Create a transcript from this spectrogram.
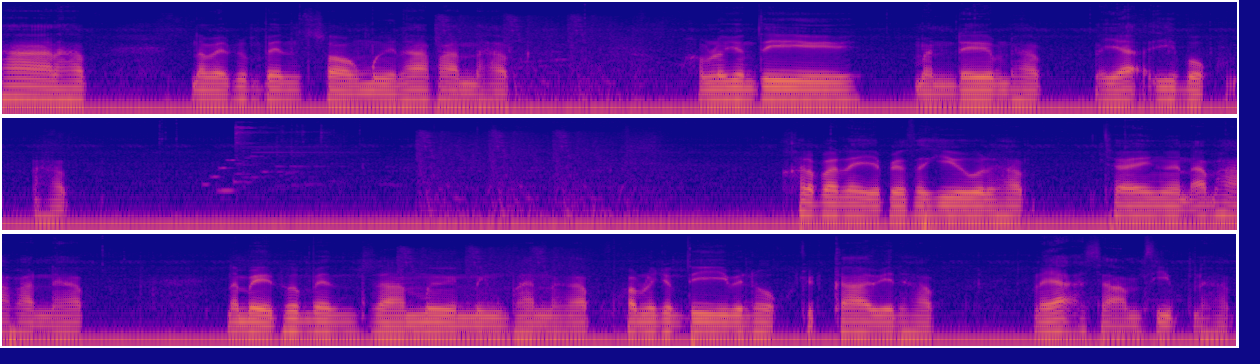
ห้านะครับนำไปเพิ่มเป็นสองหมื่นห้าพันนะครับความเร็วโจมตีเหมือนเดิมนะครับ ระยะยี่บกนะครับ คาราบาเนจะเป็นสกิลนะครับ ใช้เงินอัพ5,000นะครับนาเมจเพิ่มเป็น31,000นะครับ ความเร็วโจมตีเป็น6.9วินะครับ ระยะ30นะครับ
